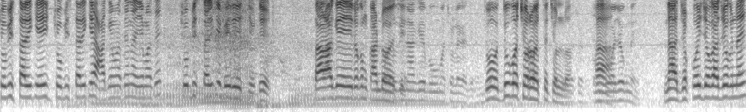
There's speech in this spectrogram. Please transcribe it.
চব্বিশ তারিখে এই চব্বিশ তারিখে আগে মাসে না এ মাসে চব্বিশ তারিখে বেরিয়েছে ডেট তার আগে এইরকম কাণ্ড হয়েছে। আগে বৌমা চলে গেছে? দু দু বছর হতে চলল। হ্যাঁ। যোগাযোগ নেই? না যো- કોઈ যোগাযোগ নেই।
